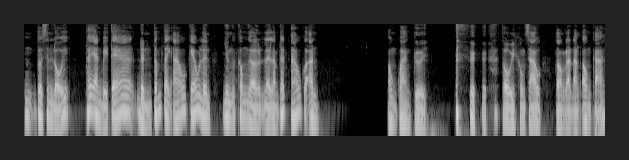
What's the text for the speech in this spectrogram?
Ừ, tôi xin lỗi, thấy anh bị té định tấm tay áo kéo lên nhưng không ngờ lại làm rách áo của anh. Ông Quang cười. Thôi không sao, toàn là đàn ông cả.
